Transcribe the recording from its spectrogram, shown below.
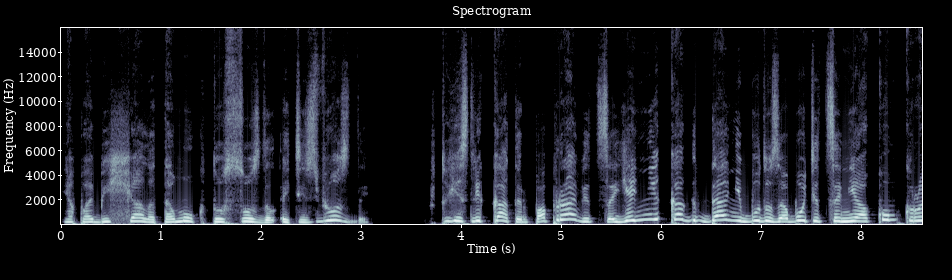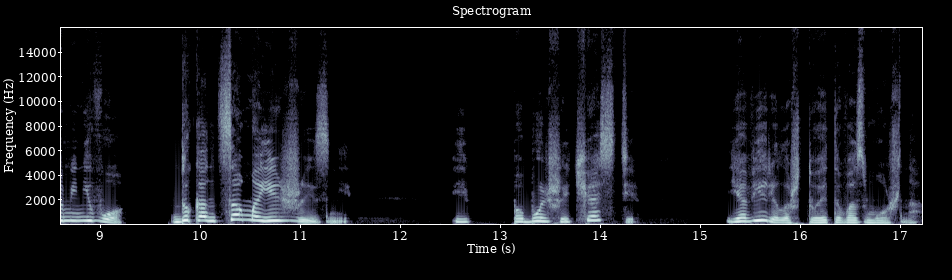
Я пообещала тому, кто создал эти звезды, что если Катер поправится, я никогда не буду заботиться ни о ком, кроме него до конца моей жизни. И по большей части я верила, что это возможно.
